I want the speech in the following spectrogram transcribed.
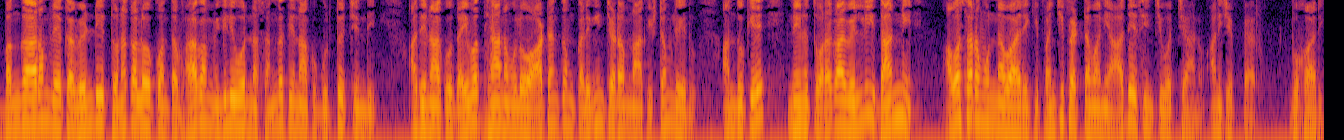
బంగారం లేక వెండి తునకలో కొంత భాగం మిగిలి ఉన్న సంగతి నాకు గుర్తొచ్చింది. అది నాకు దైవధ్యానములో ఆటంకం కలిగించడం నాకిష్టం లేదు. అందుకే నేను త్వరగా వెళ్ళి దాన్ని అవసరమున్న వారికి పంచిపెట్టమని ఆదేశించి వచ్చాను అని చెప్పారు. బుఖారి.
